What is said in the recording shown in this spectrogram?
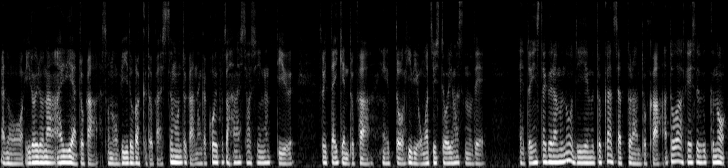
あの、いろいろなアイディアとか、そのフィードバックとか質問とか、なんかこういうことを話してほしいなっていう、そういった意見とか、えっと、日々お待ちしておりますので、えっと、インスタグラムの DM とかチャット欄とか、あとは Facebook の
